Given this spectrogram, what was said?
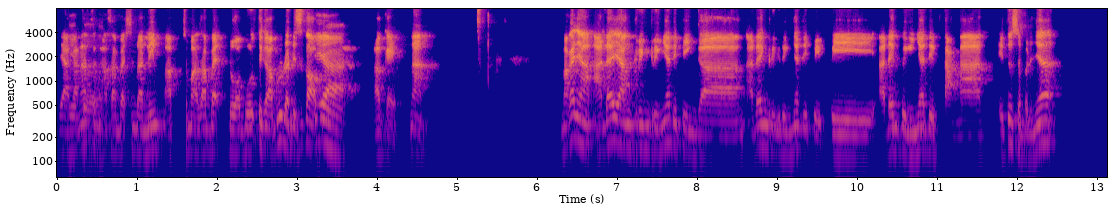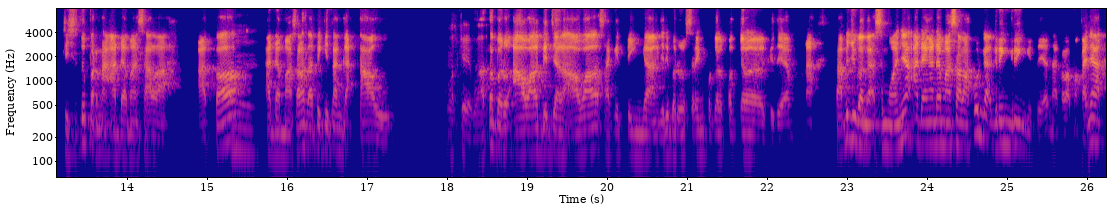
Ya, gitu. karena cuma sampai 95 cuma sampai 20 30 udah di stop. Iya. Oke. Nah, makanya ada yang gering-geringnya di pinggang, ada yang gering-geringnya di pipi, ada yang pinggirnya di tangan. Itu sebenarnya di situ pernah ada masalah atau hmm. ada masalah tapi kita nggak tahu. Oke, atau baru awal gejala awal sakit pinggang, jadi baru sering pegel-pegel gitu ya. Nah, tapi juga nggak semuanya ada yang ada masalah pun nggak gering-gering gitu ya. Nah, kalau makanya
